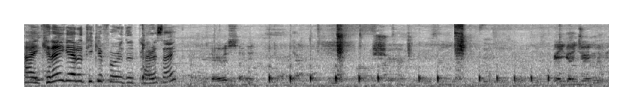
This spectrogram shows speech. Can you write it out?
Hi, can I get a ticket for the Parasite? Parasite. Sure. Are you gonna a movie?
